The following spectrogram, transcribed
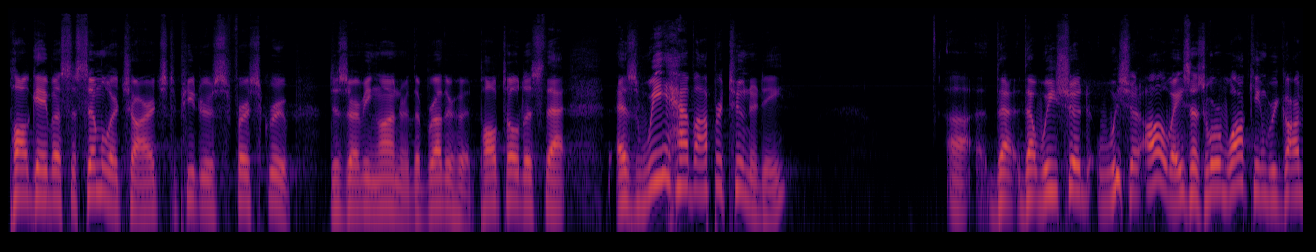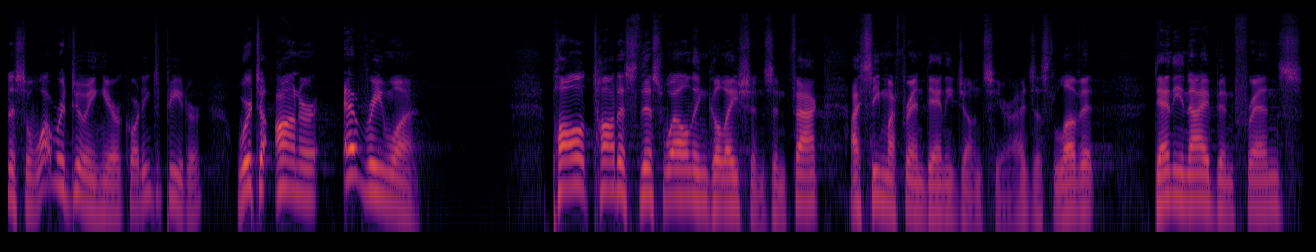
Paul gave us a similar charge to Peter's first group, deserving honor, the brotherhood. Paul told us that as we have opportunity, uh, that, that we should we should always, as we're walking, regardless of what we're doing here, according to Peter, we're to honor everyone. Paul taught us this well in Galatians. In fact, I see my friend Danny Jones here. I just love it. Danny and I have been friends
